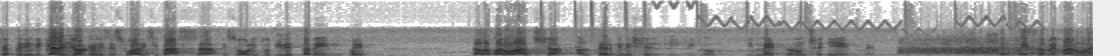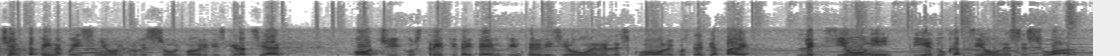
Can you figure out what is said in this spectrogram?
Cioè, per indicare gli organi sessuali si passa di solito direttamente dalla parolaccia al termine scientifico. In mezzo non c'è niente. Per questo a me fanno una certa pena quei signori professori, poveri disgraziati, oggi costretti dai tempi in televisione, nelle scuole, costretti a fare lezioni di educazione sessuale.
